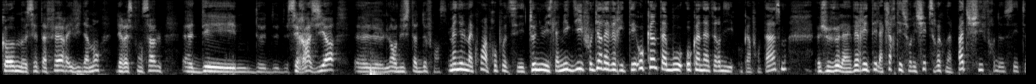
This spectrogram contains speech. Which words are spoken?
comme cette affaire évidemment des responsables euh, des, de, de, de, ces razzias euh, lors du Stade de France. Emmanuel Macron, à propos de ces tenues islamiques, dit il faut dire la vérité. Aucun tabou, aucun interdit, aucun fantasme. Je veux la vérité, la clarté sur les chiffres. C'est vrai qu'on n'a pas de chiffres de cette,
